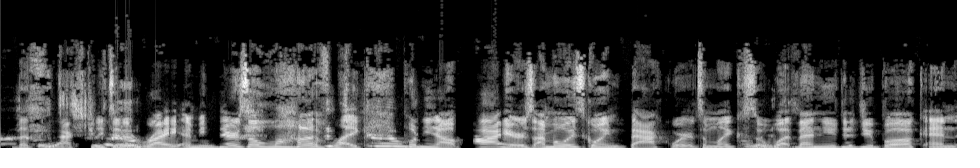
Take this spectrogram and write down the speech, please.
that they actually did it right i mean there's a lot of like true. putting out fires i'm always going backwards i'm like so Always. what venue did you book and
